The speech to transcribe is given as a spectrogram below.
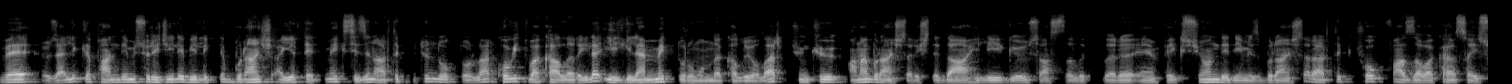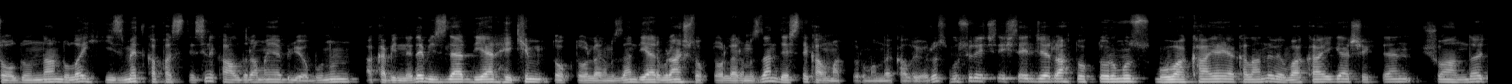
ve özellikle pandemi süreciyle birlikte branş ayırt etmeksizin artık bütün doktorlar COVID vakalarıyla ilgilenmek durumunda kalıyorlar. Çünkü ana branşlar işte dahili, göğüs hastalıkları, enfeksiyon dediğimiz branşlar artık çok fazla vaka sayısı olduğundan dolayı hizmet kapasitesini kaldıramayabiliyor. Bunun akabinde de bizler diğer hekim doktorlarımızdan, diğer branş doktorlarımızdan destek almak durumunda kalıyoruz. Bu süreçte işte el cerrah doktorumuz bu vakaya yakalandı ve vakayı gerçekten şu anda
